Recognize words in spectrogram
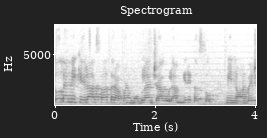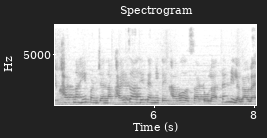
तो त्यांनी केला असता तर आपण मोगलांच्या गुलामगिरीत असतो. मी नॉनव्हेज खात नाही पण ज्यांना खायचं आहे त्यांनी ते खावं असा टोला त्यांनी लगावलाय.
